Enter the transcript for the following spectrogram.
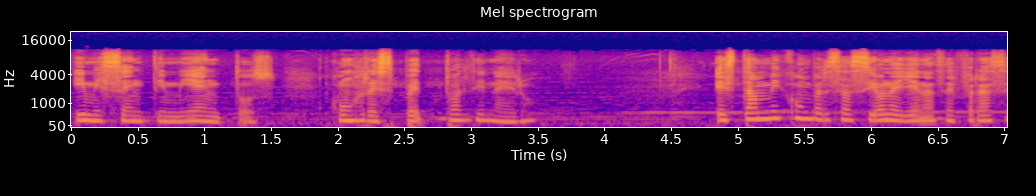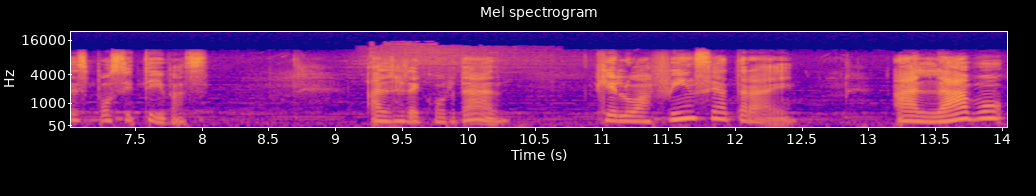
y mis sentimientos con respecto al dinero? ¿Están mis conversaciones llenas de frases positivas? Al recordar que lo afín se atrae, alabo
